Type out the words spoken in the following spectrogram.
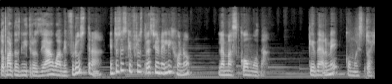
tomar dos litros de agua. Me frustra. Entonces, ¿qué frustración elijo, no? La más cómoda, quedarme como estoy.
